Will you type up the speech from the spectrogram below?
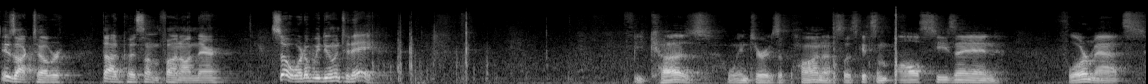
It is October. Thought I'd put something fun on there. So, what are we doing today? Because winter is upon us, let's get some all season floor mats.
